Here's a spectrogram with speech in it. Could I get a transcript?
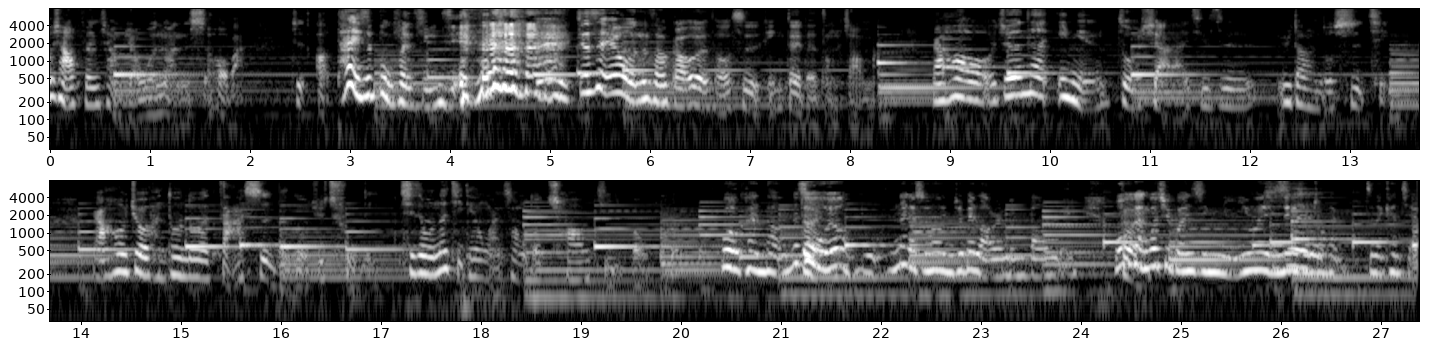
我想要分享比较温暖的时候吧，就哦，他也是部分心结，就是因为我那时候高二的时候是营队的总招嘛，然后我觉得那一年做下来，其实遇到了很多事情，然后就有很多很多的杂事等着我去处理。其实我那几天晚上我都超级崩溃，我有看到，但是我又不那个时候你就被老人们包围，我不敢过去关心你，因为你那个时候是状态真的看起来，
